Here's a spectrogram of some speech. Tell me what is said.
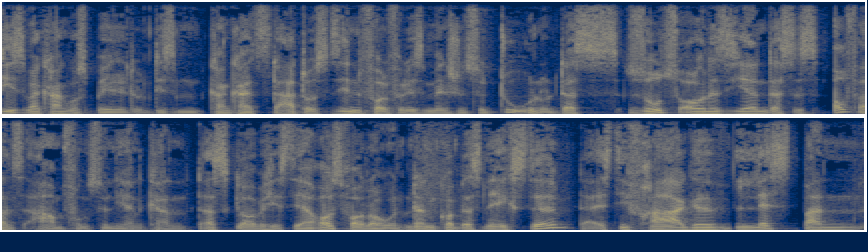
diesem Erkrankungsbild und diesem Krankheitsstatus sinnvoll für diesen Menschen zu tun und das so zu organisieren, dass es aufwandsarm funktionieren kann. Das, glaube ich, ist die Herausforderung. Und dann kommt das nächste. Da ist die Frage, lässt man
